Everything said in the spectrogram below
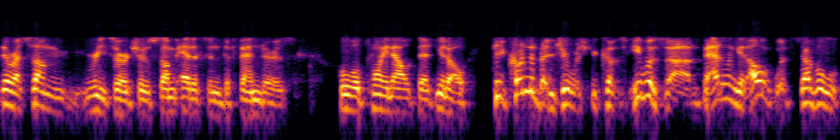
there are some researchers, some Edison defenders, who will point out that you know he couldn't have been Jewish because he was uh, battling it out with several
